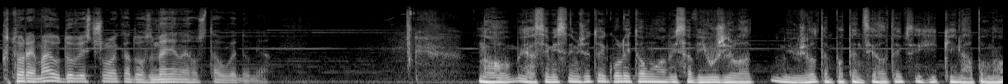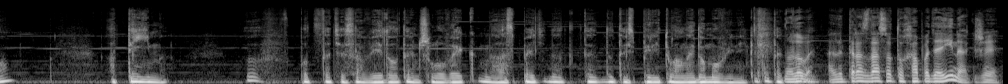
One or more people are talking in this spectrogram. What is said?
ktoré majú doviesť človeka do zmeneného stavu vedomia? No, ja si myslím, že to je kvôli tomu, aby sa využil, využil ten potenciál tej psychiky naplno a tým podstate sa viedol ten človek náspäť do, te, do tej spirituálnej domoviny. tak no dobre, ale teraz dá sa to chápať aj inak, že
